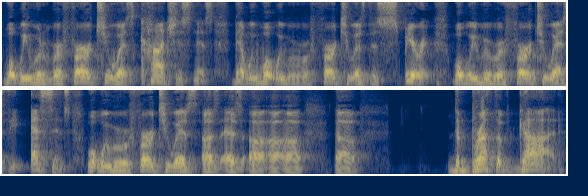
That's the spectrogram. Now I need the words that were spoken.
What we would refer to as consciousness, that we, what we would refer to as the spirit, what we would refer to as the essence, what we would refer to as, as, as, uh, uh, uh, uh the breath of God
